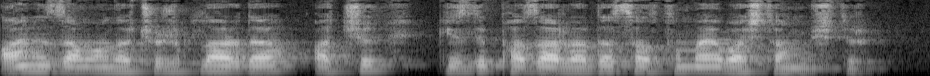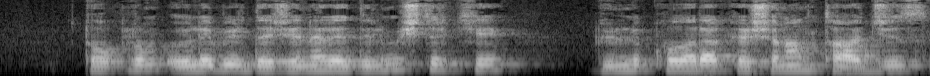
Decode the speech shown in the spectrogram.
aynı zamanda çocuklar da açık, gizli pazarlarda satılmaya başlanmıştır. Toplum öyle bir dejenere edilmiştir ki günlük olarak yaşanan taciz,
